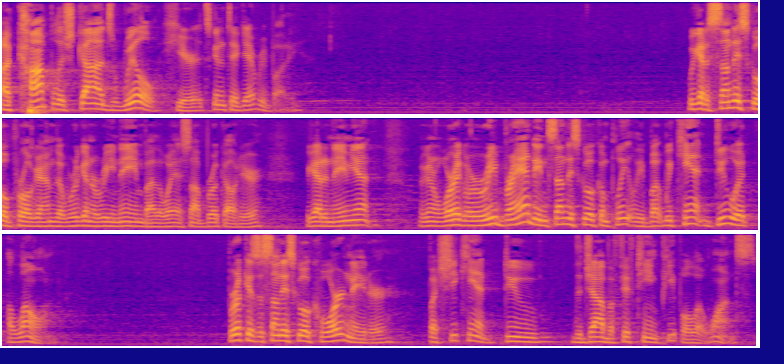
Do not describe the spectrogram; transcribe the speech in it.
accomplish God's will here, it's going to take everybody. We got a Sunday school program that we're going to rename, by the way. I saw Brooke out here. We got a name yet? We're going to work, we're rebranding Sunday school completely, but we can't do it alone. Brooke is a Sunday school coordinator, but she can't do the job of 15 people at once.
